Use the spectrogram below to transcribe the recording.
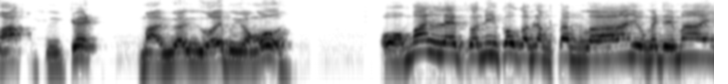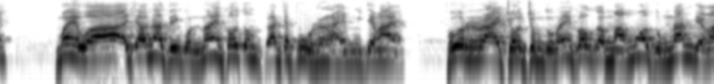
มักปีเจ็ดมาเยื่อยๆไปอย่างเออโอ้มันเล็กตอนนี้เขากำลังตำลาอยู่เข้าใจไหม ไม่ว่าเจ้าหน้าที่คนไหนเขาต้องการจะพูดรายมึงใช่ไหมพูดรายโชว์ชมตรงไหนเขาก็มามั่วตรงนั้นใช่ไหม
